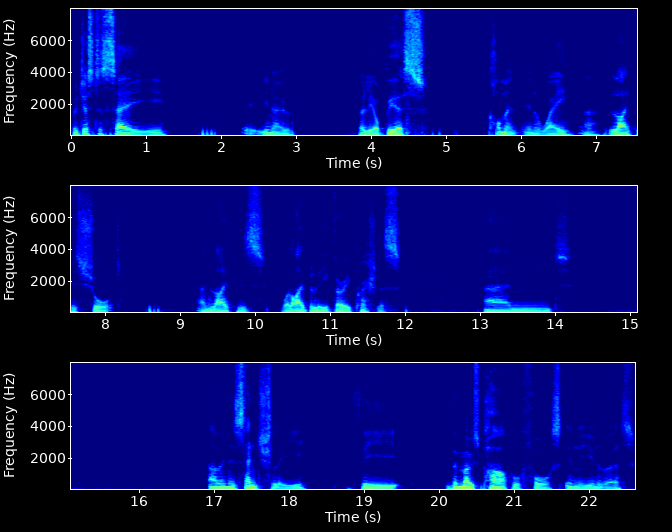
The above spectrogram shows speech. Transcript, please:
but just to say, you know, fairly obvious comment in a way, uh, life is short and life is, well, I believe, very precious. And I mean, essentially, the the most powerful force in the universe,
